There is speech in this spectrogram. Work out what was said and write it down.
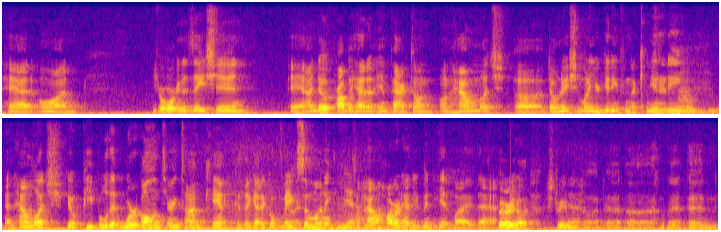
had on your organization? And I know it probably had an impact on, on how much uh, donation money you're getting from the community Mm-hmm. and how much, you know, people that were volunteering time can't because they got to go make some money. Yeah. So how hard have you been hit by that? Very hard, extremely Yeah. hard. Uh, And,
